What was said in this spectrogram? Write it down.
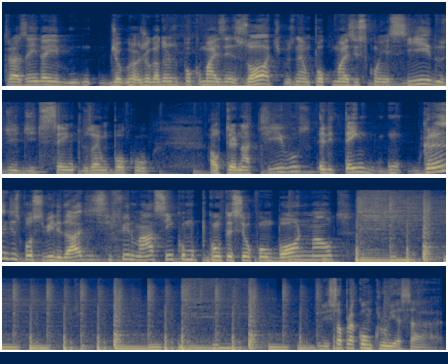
trazendo aí jo- jogadores um pouco mais exóticos, né, um pouco mais desconhecidos, de, de centros aí um pouco alternativos. Ele tem um, grandes possibilidades de se firmar, assim como aconteceu com o Bournemouth. E só para concluir essa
